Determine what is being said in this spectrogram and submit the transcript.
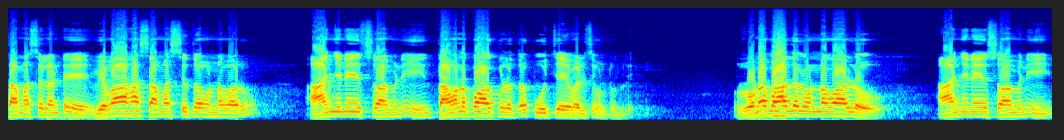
సమస్యలు అంటే వివాహ సమస్యతో ఉన్నవారు ఆంజనేయ స్వామిని తమలపాకులతో పూజ చేయవలసి ఉంటుంది. రుణ బాధలు ఉన్నవాళ్ళు ఆంజనేయ స్వామిని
